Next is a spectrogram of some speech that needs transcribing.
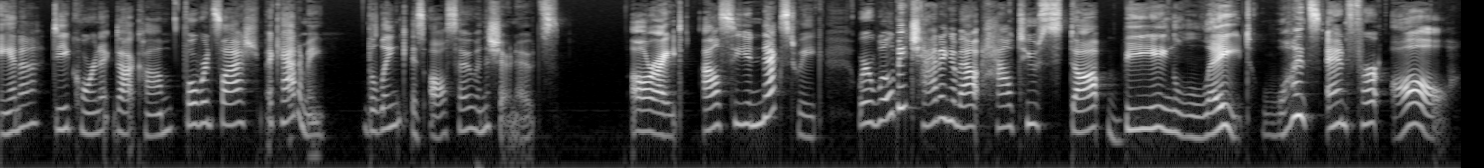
annadkornick.com forward slash academy. The link is also in the show notes. All right, I'll see you next week where we'll be chatting about how to stop being late once and for all.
